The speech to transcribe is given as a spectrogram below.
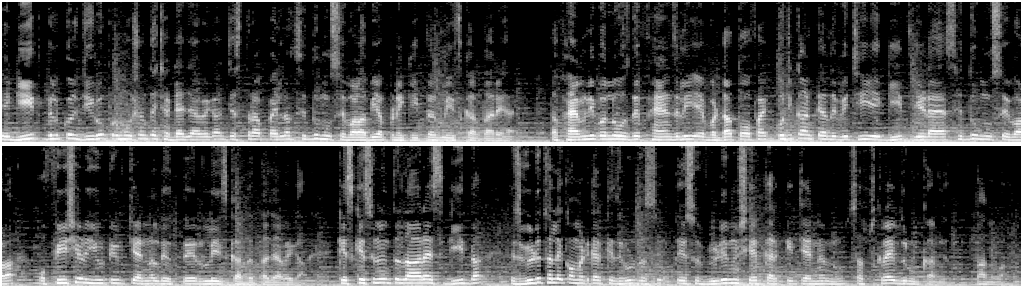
ਇਹ ਗੀਤ ਬਿਲਕੁਲ ਜ਼ੀਰੋ ਪ੍ਰੋਮੋਸ਼ਨ ਤੇ ਛੱਡਿਆ ਜਾਵੇਗਾ, ਜਿਸ ਤਰ੍ਹਾਂ ਪਹਿਲਾਂ ਸਿੱਧੂ ਮੂਸੇਵਾਲਾ ਵੀ ਆਪਣੇ ਗੀਤ ਰਿਲੀਜ਼ ਕਰਦਾ ਰਿਹਾ ਹੈ। ਤਾਂ ਫੈਮਿਲੀ ਵੱਲੋਂ ਉਸਦੇ ਫੈਨਸ ਲਈ ਇਹ ਵੱਡਾ ਤੋਹਫਾ ਹੈ। ਕੁਝ ਘੰਟਿਆਂ ਦੇ ਵਿੱਚ ਹੀ ਇਹ ਗੀਤ ਜਿਹੜਾ ਹੈ Sidhu Moosewala official YouTube channel ਦੇ ਉੱਤੇ ਰਿਲੀਜ਼ ਕਰ ਦਿੱਤਾ ਜਾਵੇਗਾ। ਕਿਸ ਕਿਸ ਨੂੰ ਇੰਤਜ਼ਾਰ ਹੈ ਇਸ ਗੀਤ ਦਾ, ਇਸ ਵੀਡੀਓ ਥੱਲੇ ਕਮੈਂਟ ਕਰਕੇ ਜ਼ਰੂਰ ਦੱਸਿਓ ਤੇ ਇਸ ਵੀਡੀਓ ਨੂੰ ਸ਼ੇਅਰ ਕਰਕੇ ਚੈਨਲ ਨੂੰ ਸਬਸਕ੍ਰਾਈਬ ਜ਼ਰੂਰ ਕਰ ਲਿਓ। ਧੰਨਵਾਦ।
